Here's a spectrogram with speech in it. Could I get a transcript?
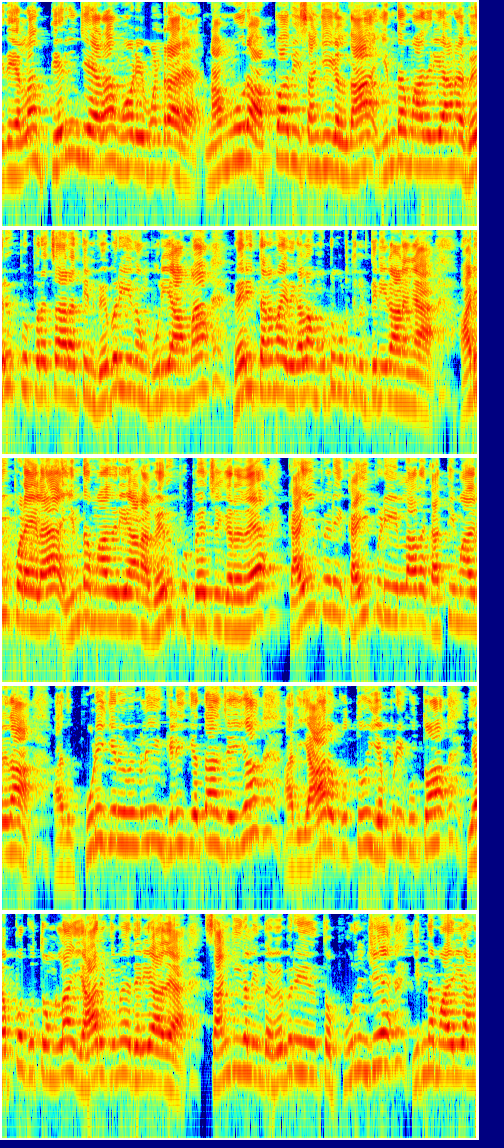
இதையெல்லாம் தெரிஞ்சே தான் மோடி பண்ணுறாரு நம்மூர் அப்பாவி சங்கிகள் தான் இந்த மாதிரியான வெறுப்பு பிரச்சாரத்தின் விபரீதம் புரியாமல் வெறித்தனமாக இதுக்கெல்லாம் முட்டு கொடுத்துக்கிட்டு திரியிறானுங்க. அடிப்படையில் இந்த மாதிரியான வெறுப்பு பேச்சுங்கிறது கைப்பிடி கைப்பிடி இல்லாத கத்தி மாதிரி தான் அது பிடிக்கிறவங்களையும் கிழிக்கத்தான் செய்யும். அது யாரை குத்தும் எப்படி குத்தும் எப்போ குத்தும்லாம் யாருக்குமே தெரியாது. சங்கிகள் இந்த விபரீதத்தை புரிஞ்சு இந்த மாதிரியான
